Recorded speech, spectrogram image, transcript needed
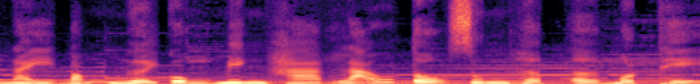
Nay bóng người cùng Minh Hà Lão Tổ dung hợp ở một thể.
